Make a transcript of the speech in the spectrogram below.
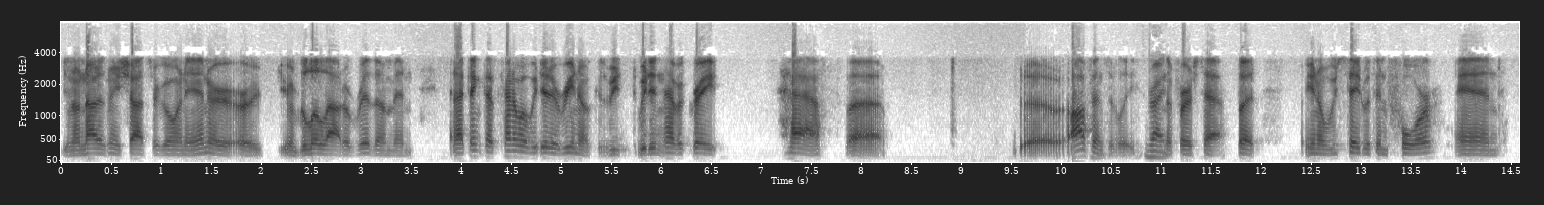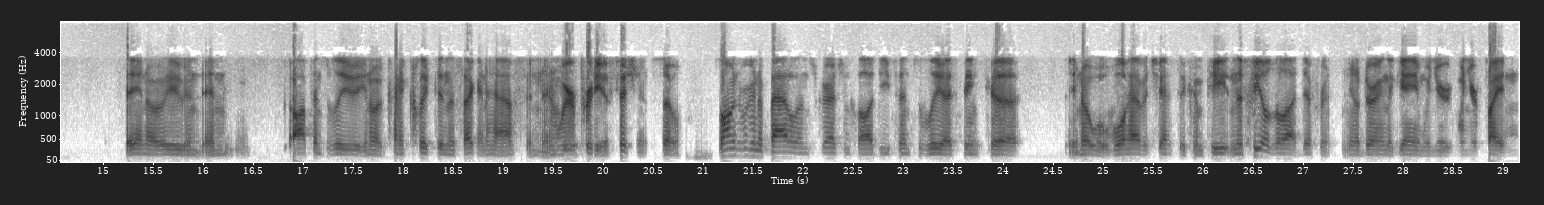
you know, not as many shots are going in or, or you're a little out of rhythm, and and I think that's kind of what we did at Reno because we we didn't have a great half. Uh, uh, offensively right. in the first half. But you know, we stayed within four, and you know, even and offensively, you know, it kind of clicked in the second half, and, and we were pretty efficient. So as long as we're going to battle and scratch and claw defensively, I think. Uh, you know, we'll, we'll have a chance to compete, and the field's a lot different. You know, during the game when you're when you're fighting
